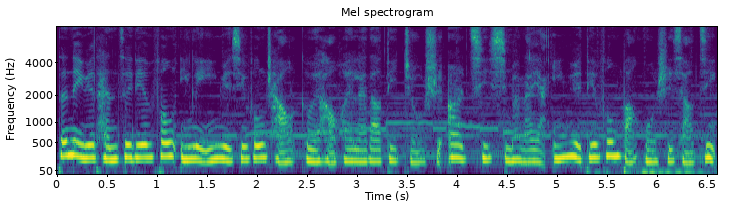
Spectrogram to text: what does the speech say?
登顶乐坛最巅峰，引领音乐新风潮。各位好，欢迎来到第九十二期喜马拉雅音乐巅峰榜，我是小静。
